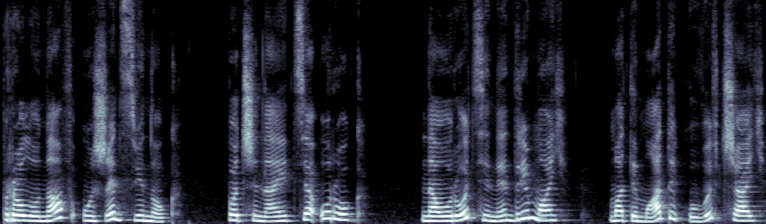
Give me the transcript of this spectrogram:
Пролунав уже дзвінок. Починається урок. На уроці не дрімай. Математику вивчай.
